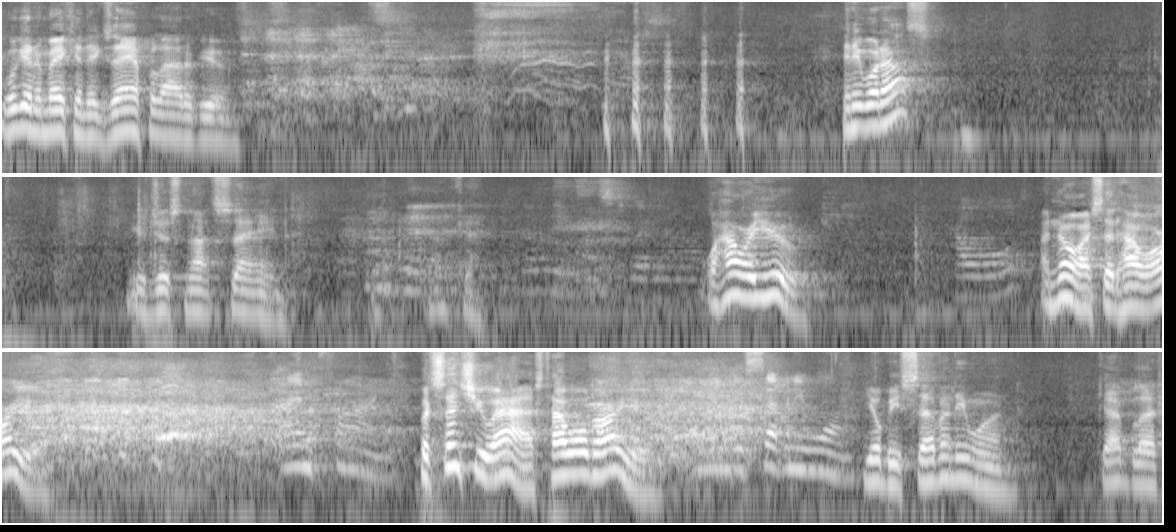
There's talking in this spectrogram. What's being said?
We're going to make an example out of you. Anyone else? You're just not sane. Okay. Well, how are you? How old? I know, I said, how are you? I'm fine. But since you asked, how old are you? I'm gonna be 71. You'll be 71. God bless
